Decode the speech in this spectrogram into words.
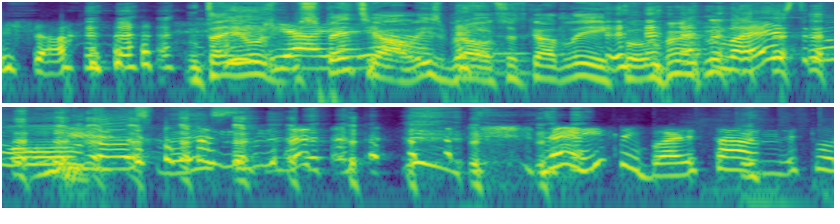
visā. Un Tā jūs Jā, jā, speciāli jā. izbraucat kādu līkumu. Maestro, tās mēs. Nē, īstenībā es, tā, es to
